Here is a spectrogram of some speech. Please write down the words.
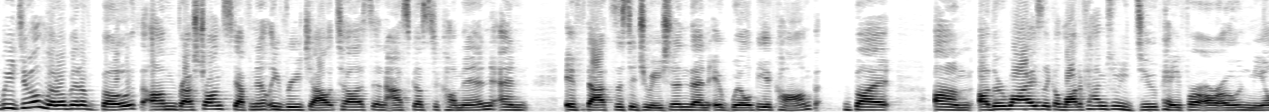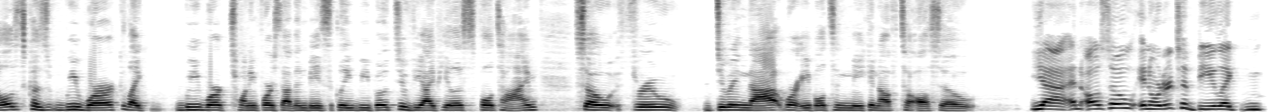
we do a little bit of both. Um, restaurants definitely reach out to us and ask us to come in, and if that's the situation, then it will be a comp. But um, otherwise, like a lot of times we do pay for our own meals because we work like we work twenty four seven. Basically, we both do VIP lists full time. So through doing that, we're able to make enough to also Yeah, and also in order to be like m-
